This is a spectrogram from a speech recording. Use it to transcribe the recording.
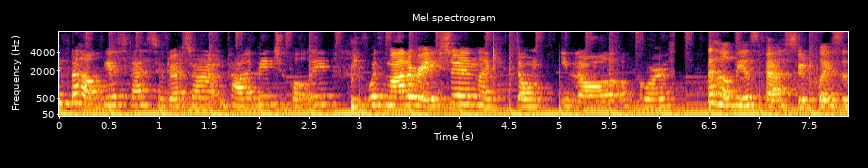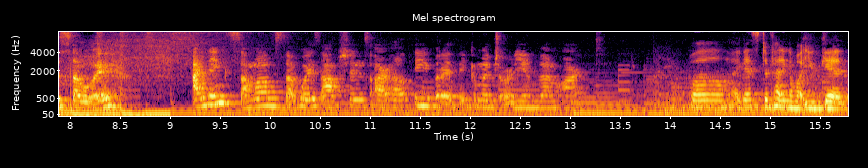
Think the healthiest fast food restaurant would probably be Chipotle. With moderation, like don't eat it all, of course. The healthiest fast food place is Subway. I think some of Subway's options are healthy, but I think a majority of them aren't. Well, I guess depending on what you get,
